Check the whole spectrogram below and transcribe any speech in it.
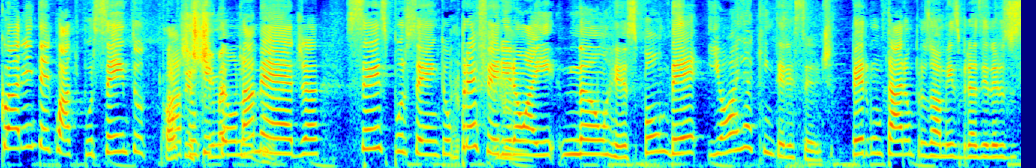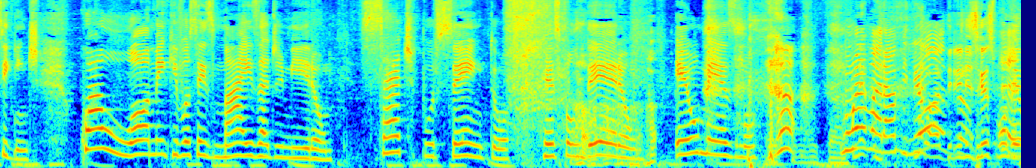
44% acham que é estão na média. 6% preferiram aí não responder. E olha que interessante. Perguntaram para os homens brasileiros o seguinte: qual o homem que vocês mais admiram? 7% responderam eu mesmo. Não é maravilhoso? Adriles responderia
